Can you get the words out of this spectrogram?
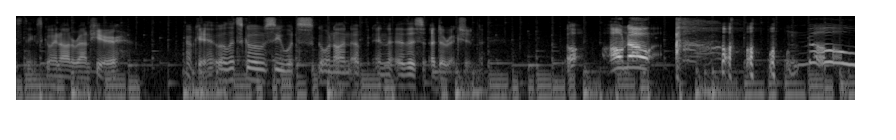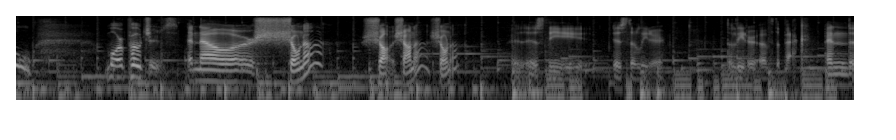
Things going on around here. Okay, well let's go see what's going on up in this uh, direction. Oh, oh no! oh no! More poachers. And now Shona? Sh Shana? Shona? Is the is the leader. The leader of the pack. And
